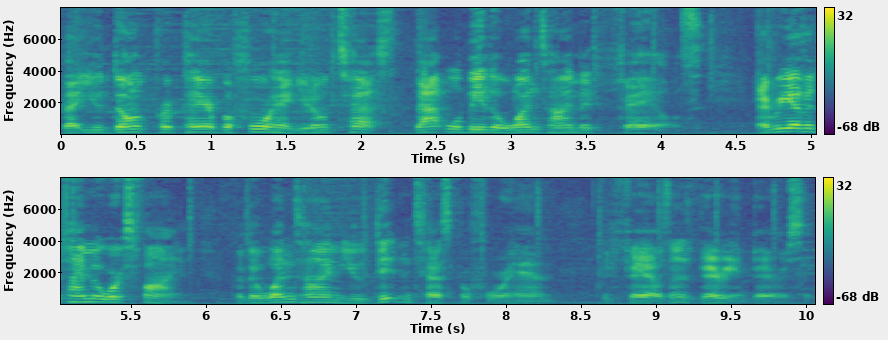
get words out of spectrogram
that you don't prepare beforehand, you don't test, that will be the one time it fails. Every other time it works fine, but the one time you didn't test beforehand, it fails, and it's very embarrassing.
